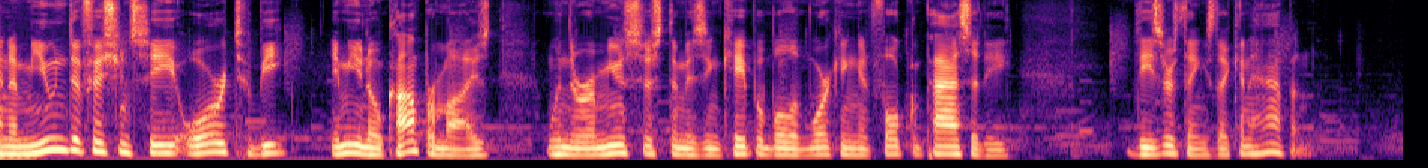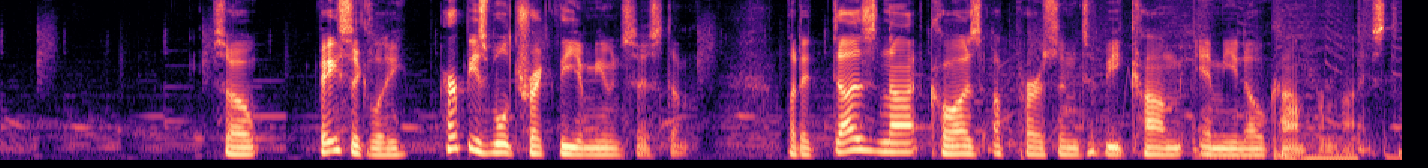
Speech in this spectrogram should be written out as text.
An immune deficiency or to be immunocompromised when their immune system is incapable of working at full capacity, these are things that can happen. So, basically, herpes will trick the immune system, but it does not cause a person to become immunocompromised.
